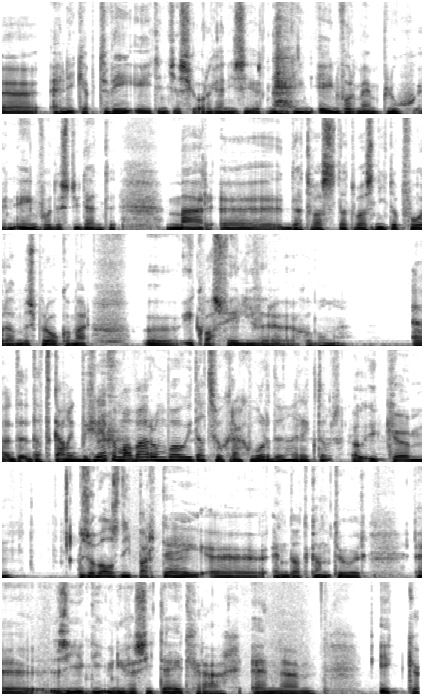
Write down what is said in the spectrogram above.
Uh, en ik heb twee etentjes georganiseerd. Nadien één voor mijn ploeg en één voor de studenten. Maar uh, dat, was, dat was niet op voorhand besproken. Maar uh, ik was veel liever gewonnen. dat kan ik begrijpen, maar waarom wou u dat zo graag worden, rector? Wel, ik, um, zoals die partij en dat kantoor, zie ik die universiteit graag. En um, ik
